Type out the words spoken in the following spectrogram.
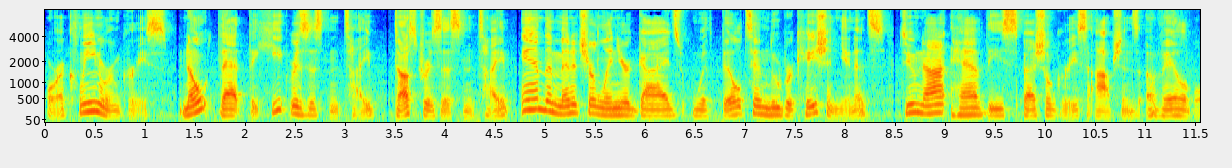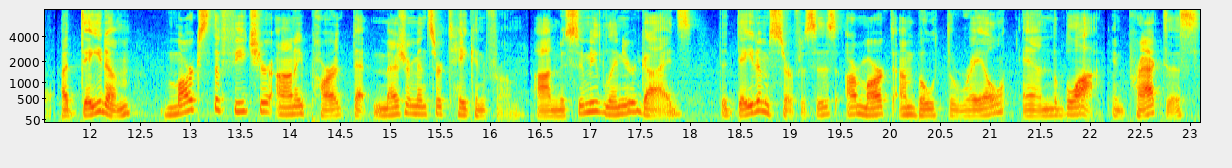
or a clean room grease. Note that the heat resistant type, dust resistant type, and the miniature linear guides with built-in lubrication units do not have these special grease options available. A datum marks the feature on a part that measurements are taken from. On Misumi linear guides, the datum surfaces are marked on both the rail and the block. In practice,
